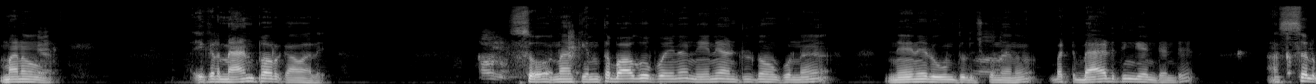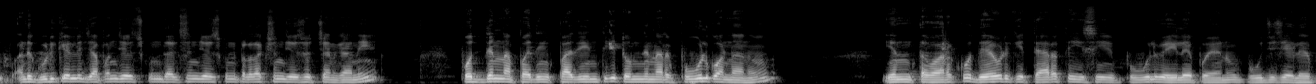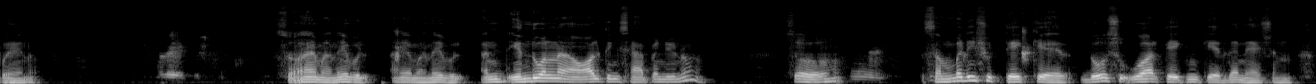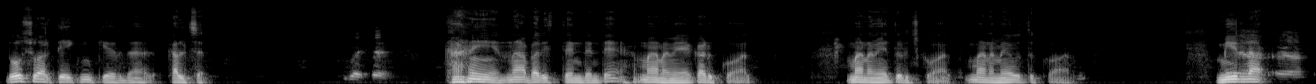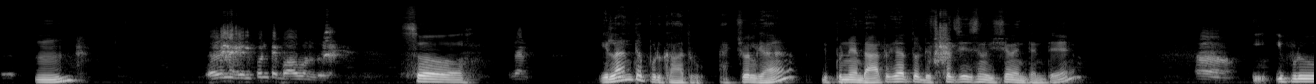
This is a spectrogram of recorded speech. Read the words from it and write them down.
మనం ఇక్కడ man power కావాలి. సో నాకు ఎంత బాగోపోయినా నేనే అంట్లు తోముకున్నా నేనే రూమ్ తుడుచుకున్నాను. బట్ బ్యాడ్ థింగ్ ఏంటంటే అస్సలు అంటే గుడికి వెళ్ళి జపం చేసుకుని దర్శనం చేసుకుని ప్రదక్షిణ చేసి వచ్చాను కానీ పొద్దున్న పది పదింటికి తొమ్మిదిన్నరకు పువ్వులు కొన్నాను. ఇంతవరకు దేవుడికి తెర తీసి పువ్వులు వేయలేకపోయాను పూజ చేయలేకపోయాను. So I'm unable I'm unable and ఎందువలన all things happen you know so um. somebody should take care. Those who are taking care the nation those who are taking care the culture. Yes, yes. కానీ నా పరిస్థితి ఏంటంటే మనమే కడుక్కోవాలి. మనమే తుడుచుకోవాలి. మనమే ఉతుక్కోవాలి. మీరు నా సో ఇలాంటప్పుడు కాదు. యాక్చువల్గా ఇప్పుడు నేను డాక్టర్ గారితో డిస్కస్ చేసిన విషయం ఏంటంటే ఇప్పుడు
